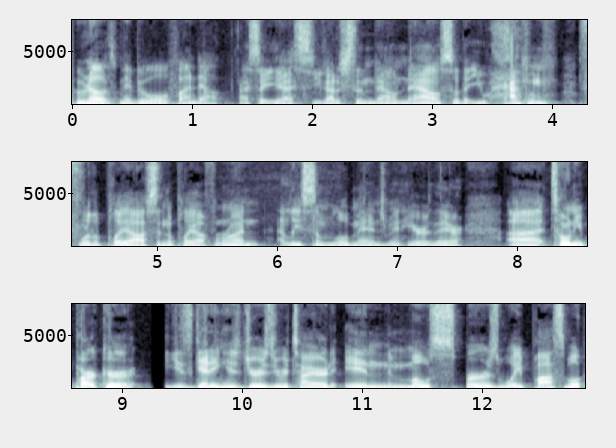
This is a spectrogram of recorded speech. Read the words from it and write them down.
Who knows? Maybe we'll find out. I say yes. You got to sit them down now so that you have them for the playoffs and the playoff run. At least some low management here or there. Uh, Tony Parker is getting his jersey retired in the most Spurs way possible.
